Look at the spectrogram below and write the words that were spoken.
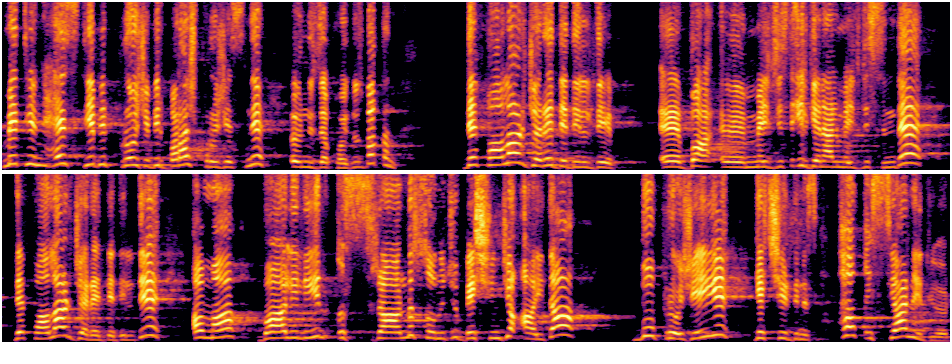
Metin HES diye bir proje, bir baraj projesini önünüze koydunuz. Bakın defalarca reddedildi e, va, e, mecliste, il genel meclisinde defalarca reddedildi. Ama valiliğin ısrarlı sonucu beşinci ayda bu projeyi geçirdiniz. Halk isyan ediyor.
